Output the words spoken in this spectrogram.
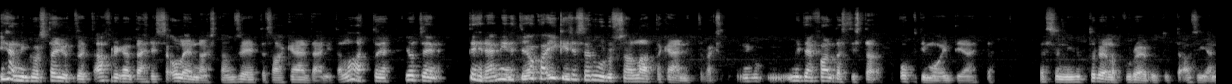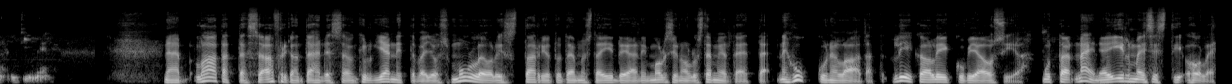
ihan niin kuin sitä juttu, että Afrikan tähdessä olennaista on se, että saa kääntää niitä laattoja, joten tehdään niin, että joka ikisessä ruudussa on laatta käännettäväksi. Niin kuin, miten fantastista optimointia, että tässä on niin todella pureuduttu asian ytimeen. Nämä laatat tässä Afrikan tähdessä on kyllä jännittävä. Jos mulle olisi tarjottu tämmöistä ideaa, niin mä olisin ollut sitä mieltä, että ne hukkuu ne laatat. Liikaa liikkuvia osia. Mutta näin ei ilmeisesti ole.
